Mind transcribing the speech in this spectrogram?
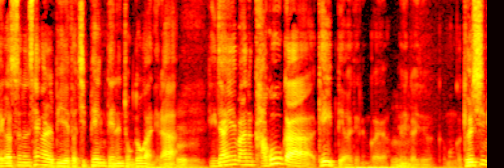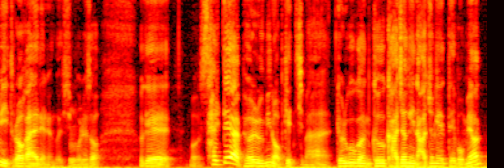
내가 쓰는 생활비에서 집행되는 정도가 아니라 음. 굉장히 많은 각오가 개입되어야 되는 거예요. 음. 그러니까 이제 뭔가 결심이 들어가야 되는 것이고 음. 그래서 그게 뭐 살 때야 별 의미는 없겠지만 결국은 그 가정이 나중에 돼 보면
